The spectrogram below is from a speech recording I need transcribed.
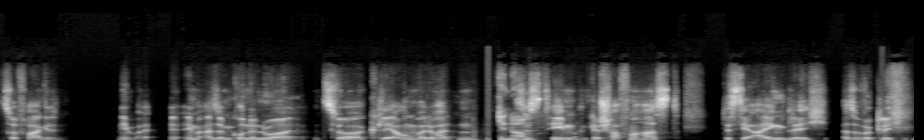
zur Frage. Also im Grunde nur zur Klärung, weil du halt ein genau. System geschaffen hast, das dir eigentlich, also wirklich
